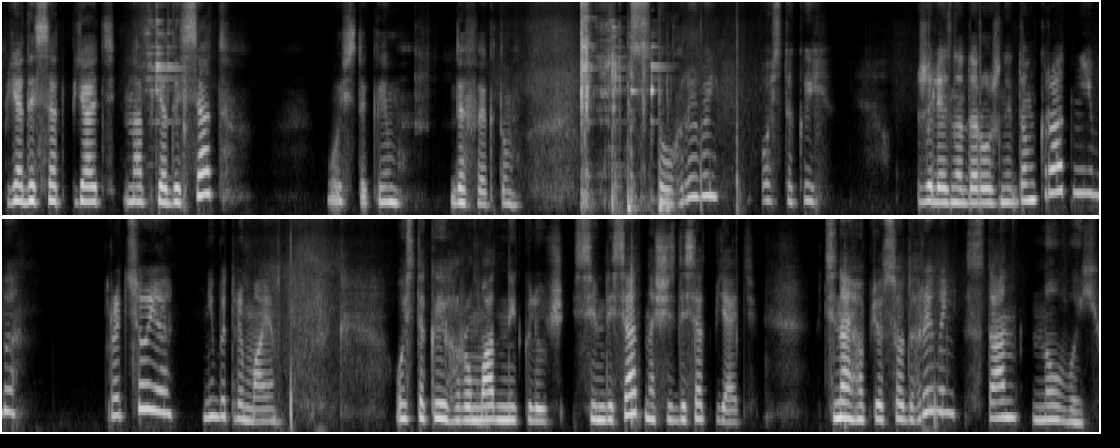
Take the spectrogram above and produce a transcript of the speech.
55 на 50. Ось таким дефектом. 100 гривень. Ось такий железнодорожний домкрат ніби. Працює, ніби тримає. Ось такий громадний ключ 70 на 65. Ціна його 500 гривень, стан новий.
